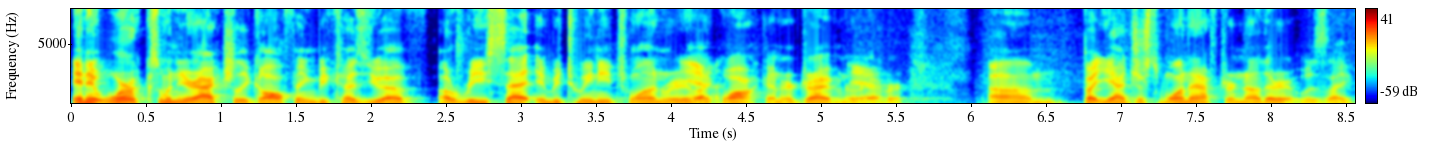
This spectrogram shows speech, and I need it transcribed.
and it works when you're actually golfing because you have a reset in between each one where you're Yeah. like walking or driving or Yeah. whatever. Um, but yeah, just one after another, it was like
